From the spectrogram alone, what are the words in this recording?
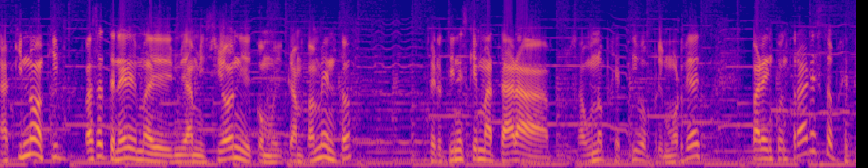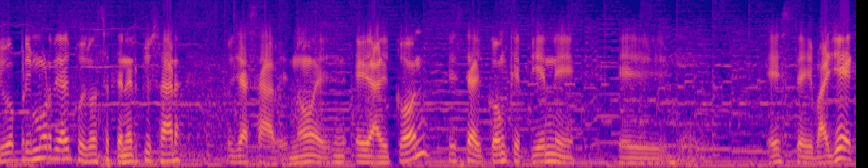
aquí no aquí vas a tener la misión y como el campamento pero tienes que matar a, pues, a un objetivo primordial. Para encontrar este objetivo primordial, pues vas a tener que usar, pues ya sabes, ¿no? El, halcón, este halcón que tiene este Bayek,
